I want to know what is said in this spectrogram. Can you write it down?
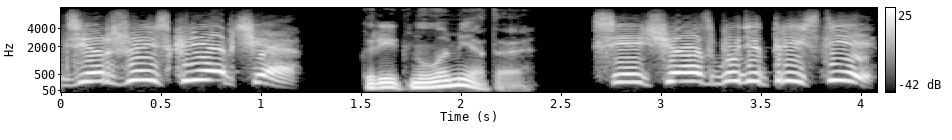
«Держись крепче!» — крикнула Мета. «Сейчас будет трясти!»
